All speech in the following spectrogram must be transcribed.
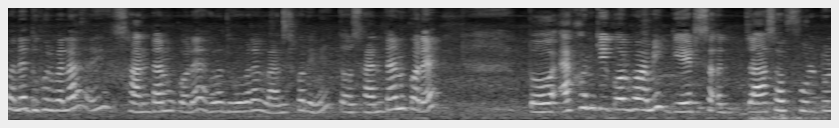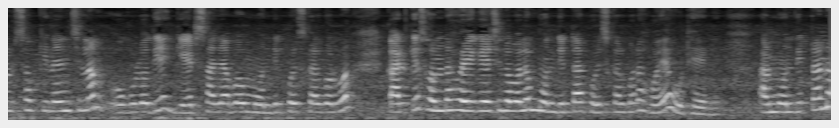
মানে দুপুরবেলা এই স্নান টান করে, এখনও দুপুরবেলা লাঞ্চ করিনি। তো স্নান টান করে তো এখন কি করব আমি? গেট যা সব ফুল টুল সব কিনে এনেছিলাম, ওগুলো দিয়ে গেট সাজাবো, মন্দির পরিষ্কার করব। কালকে সন্ধ্যা হয়ে গিয়েছিল বলে মন্দিরটা পরিষ্কার করা হয়ে উঠে এনে আর মন্দিরটা না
